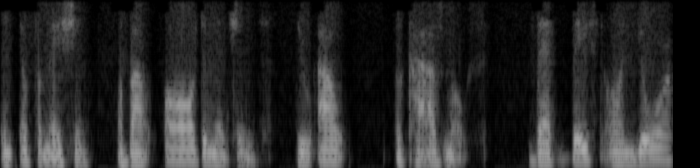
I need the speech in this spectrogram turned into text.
and information about all dimensions throughout the cosmos that based on your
